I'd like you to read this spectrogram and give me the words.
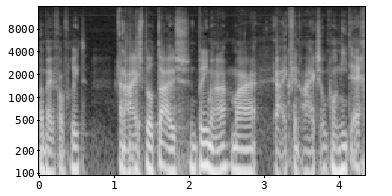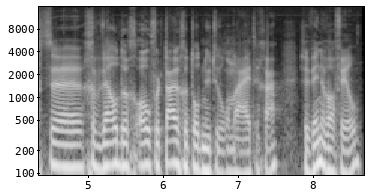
dan ben je favoriet. En Ajax speelt thuis, prima. Maar ja, ik vind Ajax ook nog niet echt eh, geweldig overtuigend tot nu toe onder Heitinga. Ze winnen wel veel.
